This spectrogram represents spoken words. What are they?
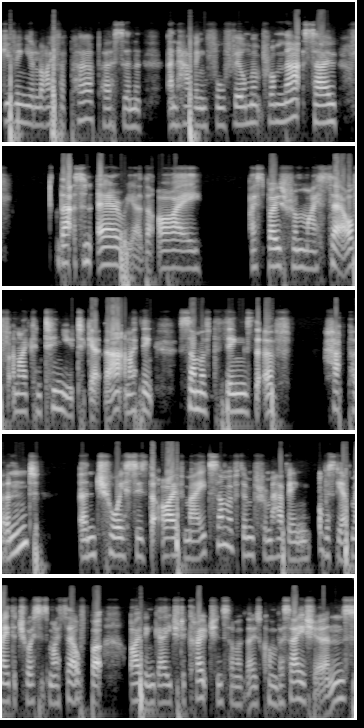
giving your life a purpose and and having fulfillment from that so that's an area that i I suppose, from myself, and I continue to get that. And I think some of the things that have happened and choices that I've made, some of them from having obviously I've made the choices myself, but I've engaged a coach in some of those conversations,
